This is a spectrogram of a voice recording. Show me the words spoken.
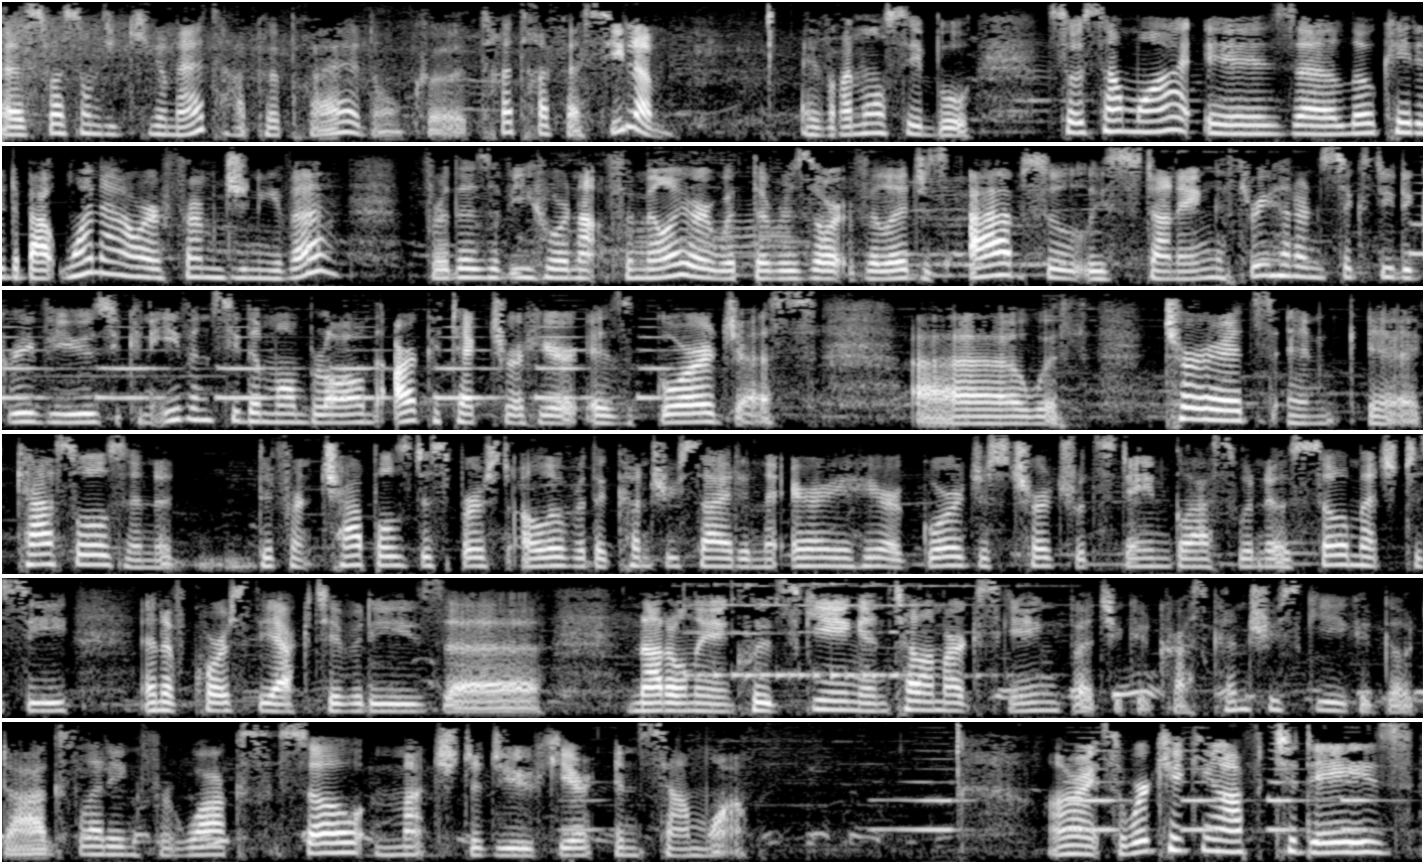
euh, 70 km à peu près, donc très très facile. Vraiment, c'est beau. So Samoëns is uh, located about one hour from Geneva. For those of you who are not familiar with the resort village, it's absolutely stunning. 360 degree views. You can even see the Mont Blanc. The architecture here is gorgeous, uh, with turrets and uh, castles and different chapels dispersed all over the countryside in the area here. A gorgeous church with stained glass windows. So much to see. And of course, the activities uh, not only include skiing and telemark skiing, but you could cross country ski, you could go dog sledding for walks. So much to do here in Samoëns. All right, so we're kicking off today's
